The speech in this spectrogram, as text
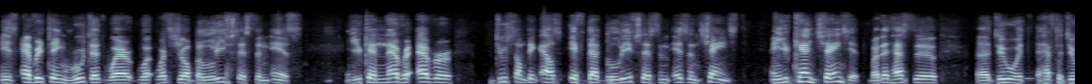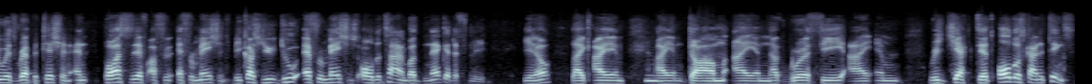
is everything rooted where what, what your belief system is. You can never ever do something else if that belief system isn't changed. And you can't change it but it has to uh, do with have to do with repetition and positive aff- affirmations because you do affirmations all the time but negatively you know? Like i am Mm. i am dumb i am not worthy i am rejected all those kind of things.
